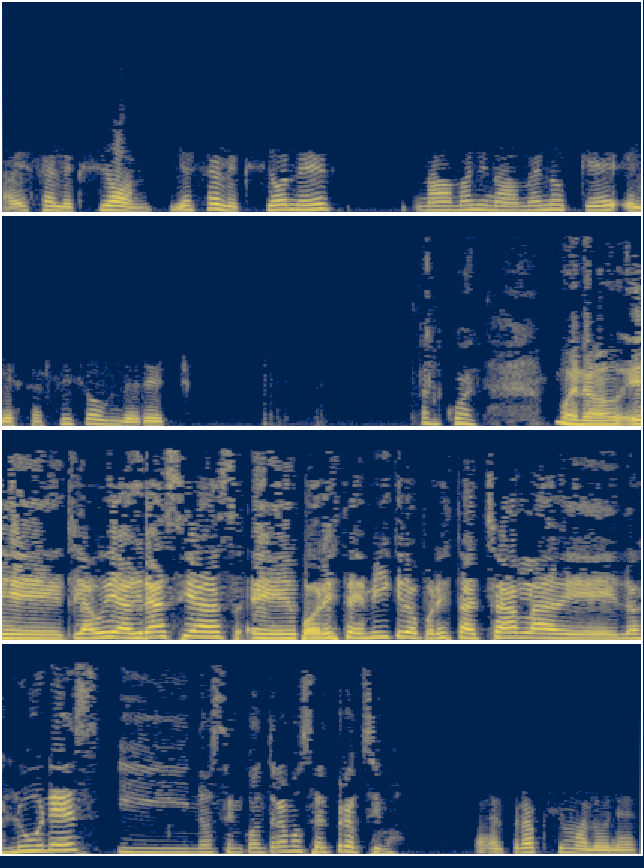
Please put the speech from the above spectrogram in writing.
a esa elección. Y esa elección es nada más ni nada menos que el ejercicio de un derecho. Tal cual. Bueno, eh, Claudia, gracias eh, por este micro, por esta charla de los lunes y nos encontramos el próximo. El próximo lunes.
